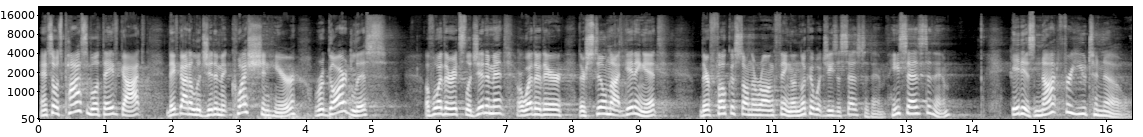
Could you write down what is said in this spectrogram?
And so it's possible that they've got, they've got a legitimate question here, regardless of whether it's legitimate or whether they're, they're still not getting it. They're focused on the wrong thing. And look at what Jesus says to them. He says to them, It is not for you to know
